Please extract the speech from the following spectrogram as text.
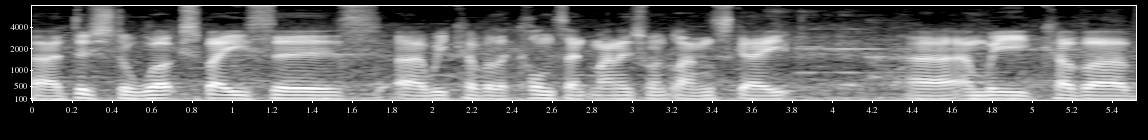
uh, digital workspaces, uh, we cover the content management landscape, uh, and we cover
